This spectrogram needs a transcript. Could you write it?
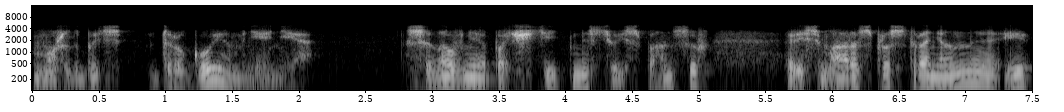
может быть другое мнение. Сыновняя почтительность у испанцев весьма распространенное и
